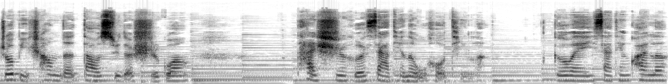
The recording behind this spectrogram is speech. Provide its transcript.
周笔畅的《倒叙的时光》，太适合夏天的午后听了。各位夏天快乐！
